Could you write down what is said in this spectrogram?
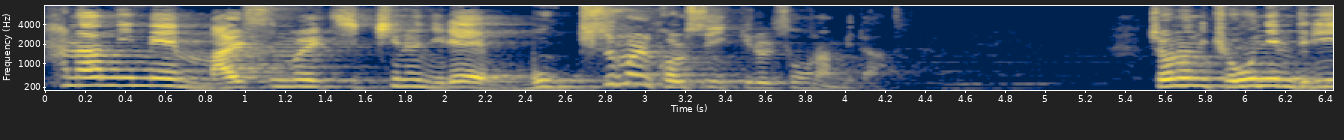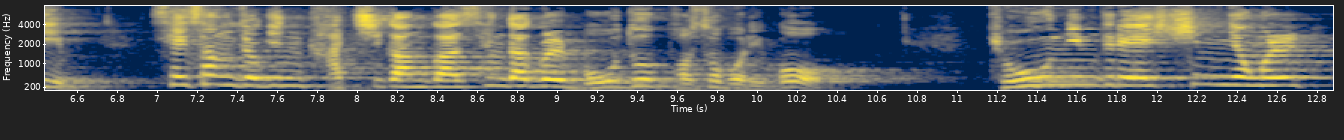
하나님의 말씀을 지키는 일에 목숨을 걸 수 있기를 소원합니다. 저는 교우님들이 세상적인 가치관과 생각을 모두 벗어버리고 교우님들의 심령을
